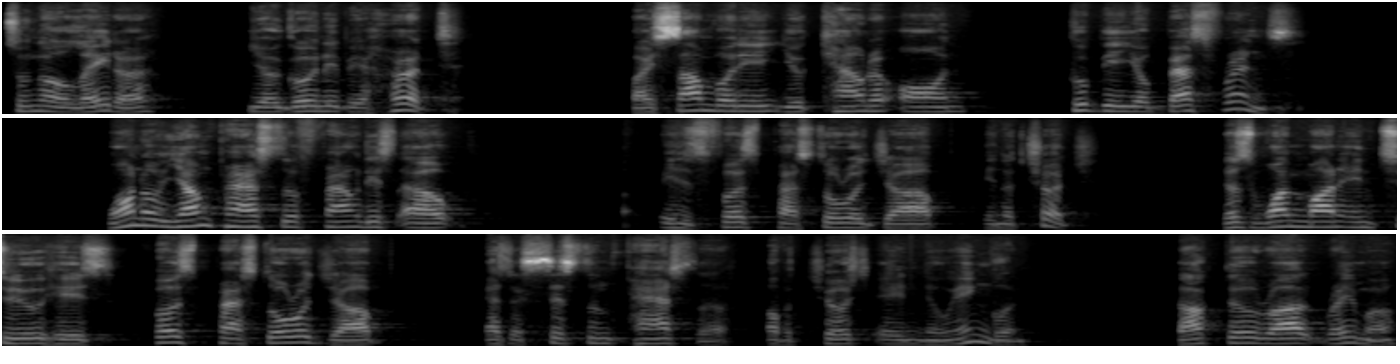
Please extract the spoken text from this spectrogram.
sooner or later, you're going to be hurt by somebody you counted on could be your best friends. One of the young pastors found this out in his first pastoral job in a church. Just one month into his first pastoral job as assistant pastor of a church in New England, Dr. Rod Raymer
